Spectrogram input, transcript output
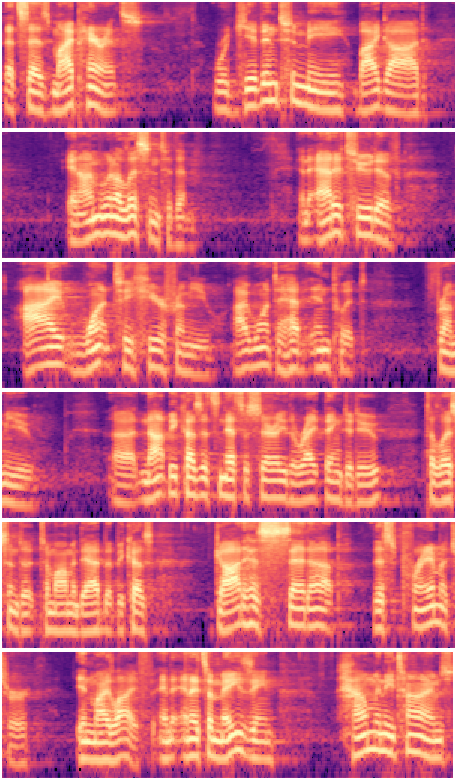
that says, My parents were given to me by God, and I'm going to listen to them. An attitude of, I want to hear from you, I want to have input from you. Uh, not because it's necessarily the right thing to do to listen to, to mom and dad, but because God has set up this parameter in my life. And, and it's amazing how many times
